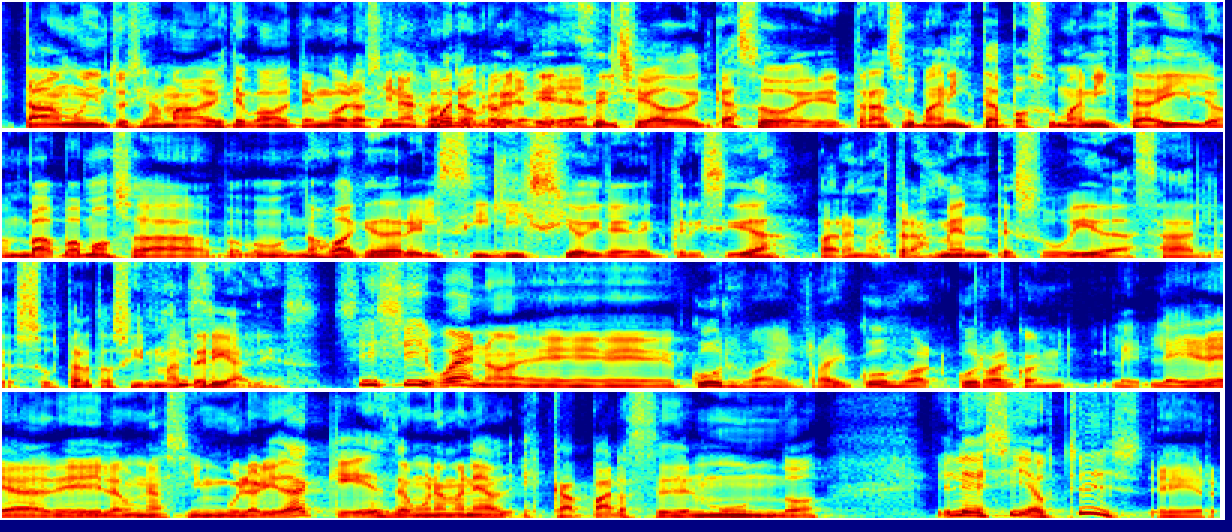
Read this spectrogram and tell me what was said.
estaba muy entusiasmado, ¿viste? Cuando tengo los con Bueno, es el llegado del caso eh, transhumanista, poshumanista Elon. vamos a, nos va a quedar el silicio y la electricidad para nuestras mentes subidas a sustratos inmateriales. Sí, sí, bueno, eh, Kurzweil, Ray Kurzweil, con la, idea de una singularidad que es de alguna manera escaparse del mundo. Y le decía, a ustedes, eh,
